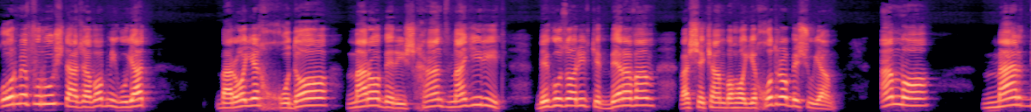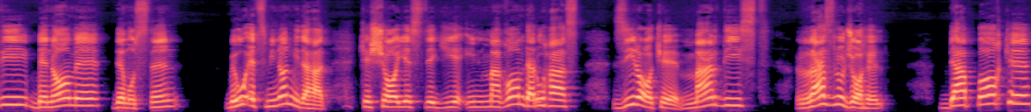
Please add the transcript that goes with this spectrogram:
قرم فروش در جواب می‌گوید برای خدا مرا به ریشخند مگیرید. بگذارید که بروم و شکمبه های خود را بشویم. اما مردی به نام دموستن به او اطمینان می‌دهد که شایستگی این مقام در او هست زیرا که مردی است رزل و جاهل. دباغ که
